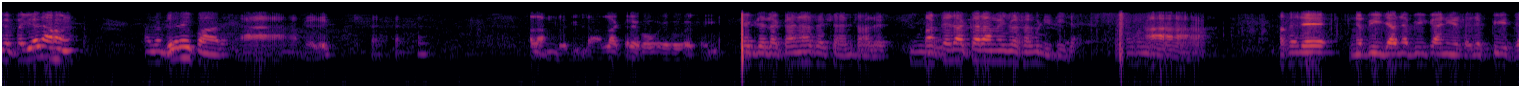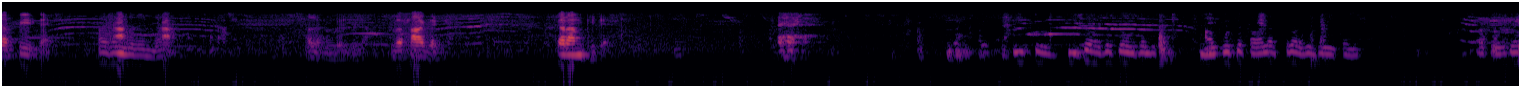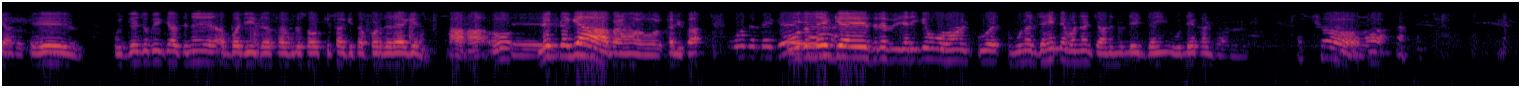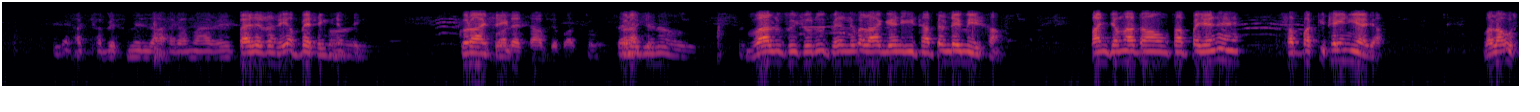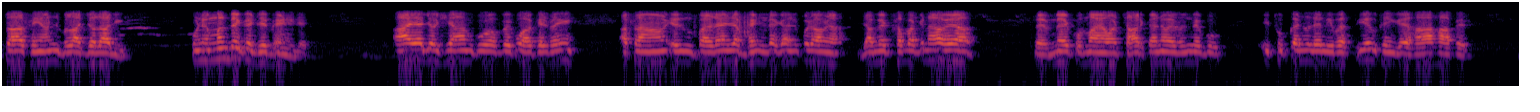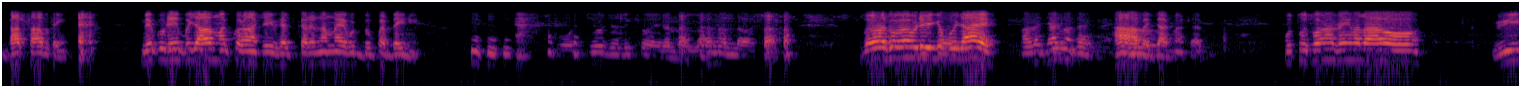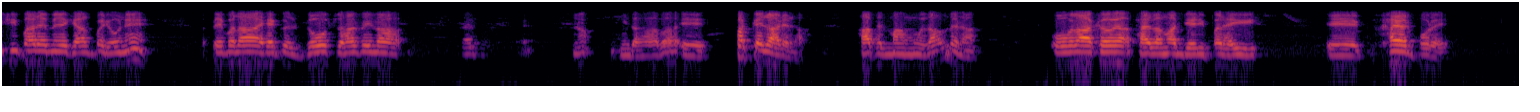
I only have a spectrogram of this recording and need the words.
کے پہ نا ہوں میرے ہی پار ہاں میرے الحمدللہ اللہ کرے ہوئے ہوئے صحیح ایک جگہ کہنا تھا شہن سارے پر تیرا کرم ہے جو سب ڈیٹی جا ہاں اصل نبی جا نبی کا نہیں اصل پیر جا پیر کا الحمدللہ الحمدللہ وفا کری کرم کی کرے پوچھتے جو بھی کیا سنے ابا جی دس سال سو کتا کتا پڑھتے رہ گئے۔ ہاں ہاں لکھ کے گیا اپنا وہ خلیفہ۔ وہ تو لے کے آئے صرف یعنی کہ وہ ہن ہن جہیں تے بننا چاہنے نو دیکھ جہیں وہ دیکھنا چاہنے اچھا۔ اچھا بسم اللہ الرحمن الرحیم۔ پہلے تو ابے سے ہی نہیں قرآن شریف صاحب کے پاس۔ پہلے جو نا والو تو شروع پھرنے والا آگے نہیں تھا تنڈے میں کھا پنج جماعت تھا پہلے نے سبق کتھے ہی نہیں آیا۔ بلا استاد سے ہیں بلا جلالی۔ انہیں مندے کے جے بھین دے۔ آیا جو شام کو ابے کو آکے رہی اساں علم پڑھ رہے ہیں جب بھین لگا نہیں پڑھا ہونا جب میں سبق نہ ہویا تو میں کو میں اور چار کرنا ہے میں کو اتو کن لینی بستی ہے اسے گئے ہاں حافظ دس صاحب تھے میں کو نہیں بجاؤ میں قرآن شریف حفظ کرنا میں اردو پڑھتا ہی نہیں۔ جو جو لکھو ہے۔ اللہ بڑا سونا اڑی کے تھا ہاں ہاں بھائی جان صاحب۔ اتو سونا صحیح والا وہ وی سی پارے میرے خیال پڑھو نے تے بلا ایک دوست ہا سیندا نا ہندا ہا اے پکے لاڑے نا حافظ محمود آਉਂਦੇ نا او والا کہ فیض احمد جیری پڑھائی اے خیر پورے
